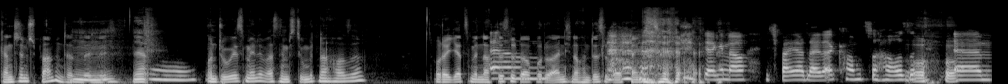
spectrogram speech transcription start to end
Ganz schön spannend tatsächlich. Mhm, ja. Und du, Ismene, was nimmst du mit nach Hause? Oder jetzt mit nach Düsseldorf, ähm, wo du eigentlich noch in Düsseldorf hängst? ja, genau. Ich war ja leider kaum zu Hause. Oh. Ähm,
